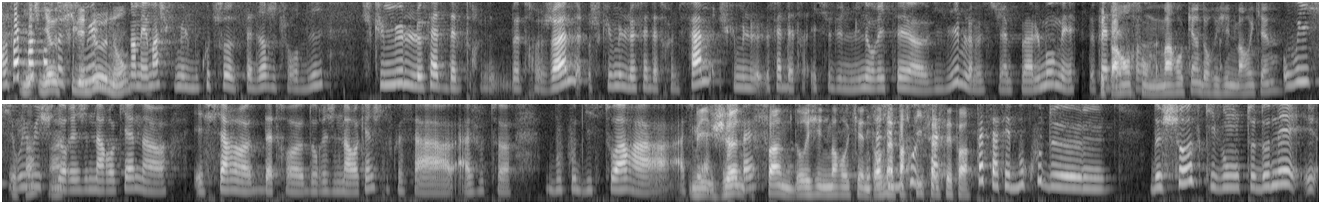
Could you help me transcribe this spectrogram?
en fait, moi, je y a aussi les deux, non? Non, mais moi, je cumule beaucoup de choses. C'est-à-dire, j'ai toujours dit, je cumule le fait d'être jeune, je cumule le fait d'être une femme, je cumule le fait d'être issue d'une minorité euh, visible, même si j'aime pas le mot, mais le Tes fait parents sont euh, marocains d'origine marocaine? Oui, oui, oui, je suis d'origine marocaine euh, et fière d'être d'origine marocaine. Je trouve que ça ajoute beaucoup d'histoire à, à, ce, mais à ce jeune femme d'origine marocaine dans un parti, ça, ne le fait pas. En fait, ça fait beaucoup de de choses qui vont te donner,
